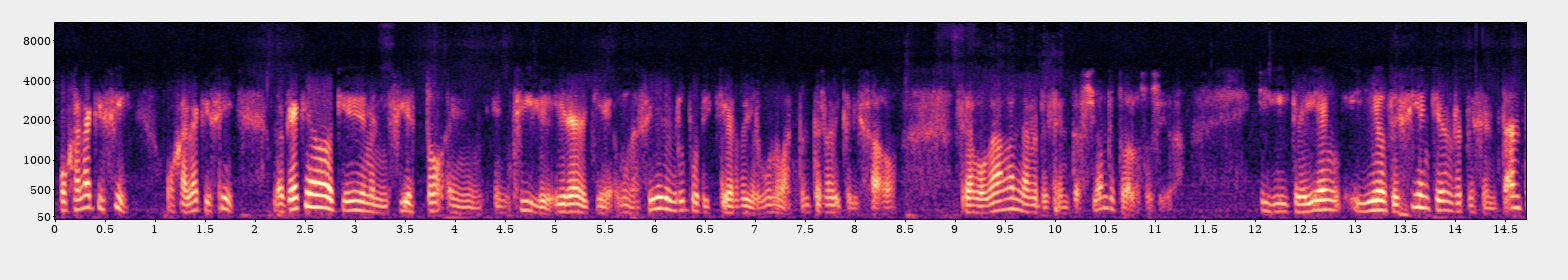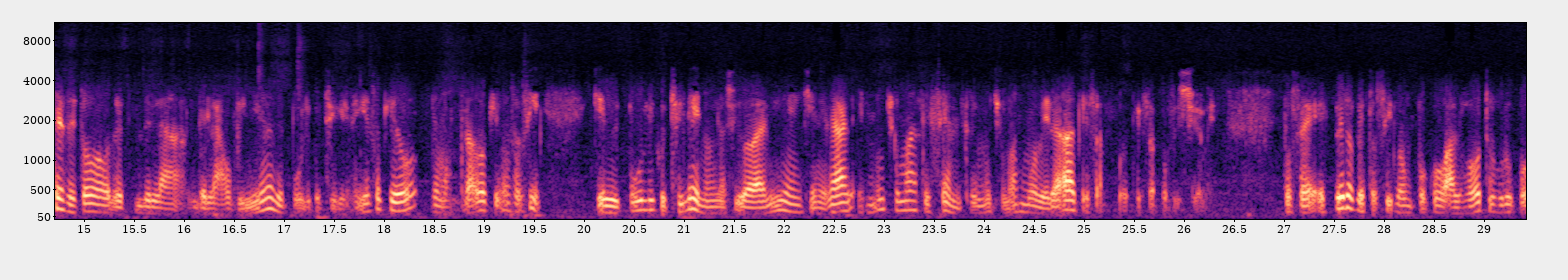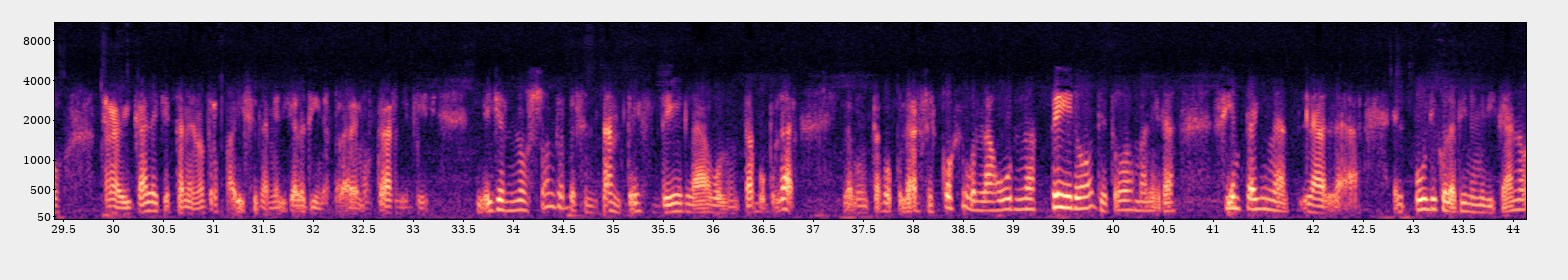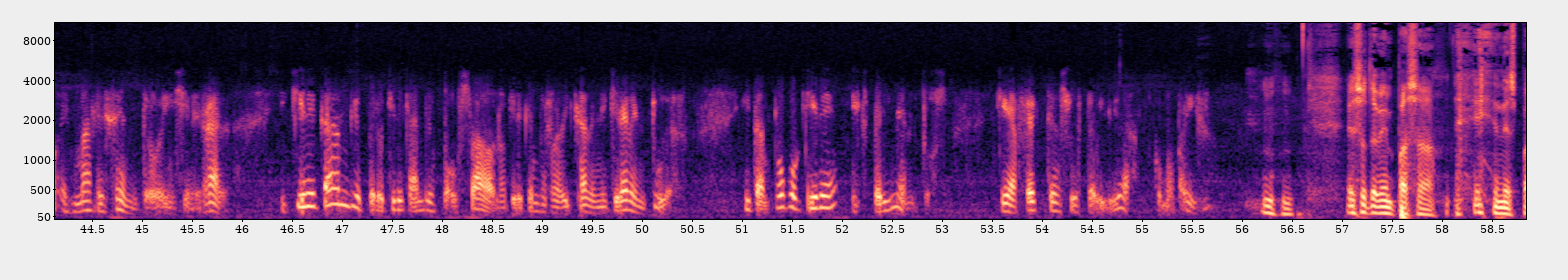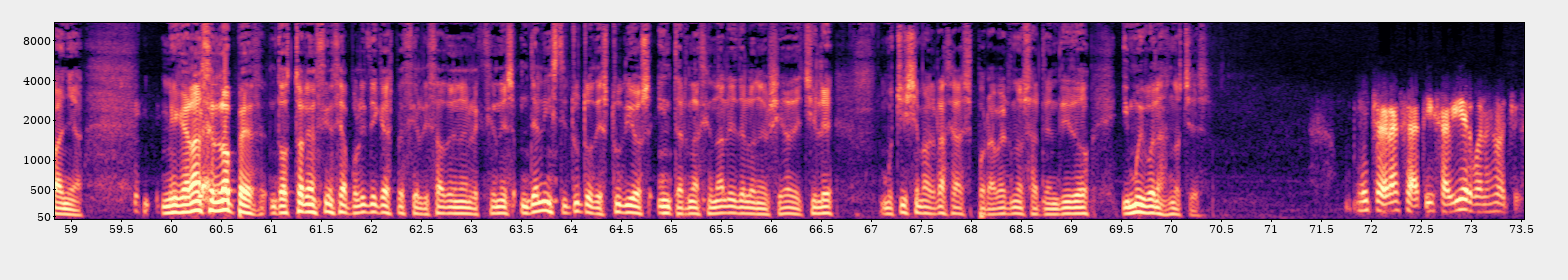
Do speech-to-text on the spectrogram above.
Ojalá que sí, ojalá que sí. Lo que ha quedado aquí de manifiesto en, en Chile era de que una serie de grupos de izquierda y algunos bastante radicalizados se abogaban la representación de toda la sociedad y creían y ellos decían que eran representantes de todo de, la de las opiniones del público chileno y eso quedó demostrado que no es así que el público chileno y la ciudadanía en general es mucho más de centro y mucho más moderada que esas que esas posiciones. Entonces espero que esto sirva un poco a los otros grupos radicales que están en otros países de América Latina para demostrar que ellos no son representantes de la voluntad popular. La voluntad popular se escoge por las urnas, pero de todas maneras siempre hay una, la, la, el público latinoamericano es más de centro en general y quiere cambios, pero quiere cambios pausados, no quiere cambios radicales, ni quiere aventuras y tampoco quiere experimentos que afecten su estabilidad como país. Eso también pasa en España. Miguel Ángel López, doctor en ciencia política, especializado en elecciones del Instituto de Estudios Internacionales de la Universidad de Chile. Muchísimas gracias por habernos atendido y muy buenas noches. Muchas gracias a ti, Javier. Buenas noches.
